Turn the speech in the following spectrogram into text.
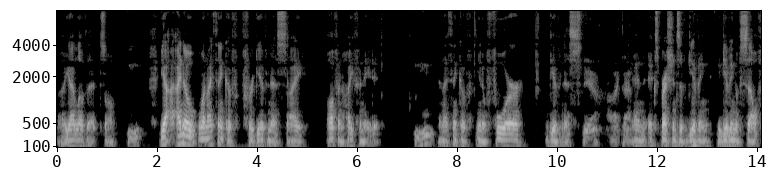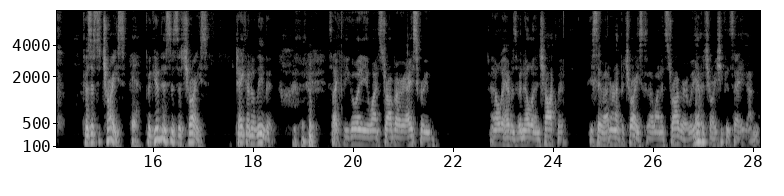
Uh, yeah, I love that song. Mhm. Yeah, I know when I think of forgiveness, I often hyphenate it. hmm And I think of, you know, forgiveness Yeah, I like that. and expressions of giving, the giving of self. Because it's a choice. Yeah. Forgiveness is a choice. Take it or leave it. it's like if you go in and you want strawberry ice cream, and all they have is vanilla and chocolate. You say, well, I don't have a choice because I wanted strawberry. Well, you have a choice. You can say, I'm,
